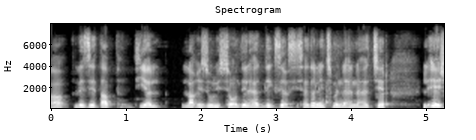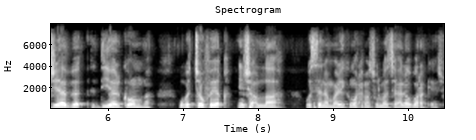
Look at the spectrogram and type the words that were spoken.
ها les étapes ديال la résolution ديال هاد l'exercice هذا اللي نتمنى انها تثير الإعجاب ديالكم. وبالتوفيق إن شاء الله. والسلام عليكم ورحمة الله تعالى وبركاته.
